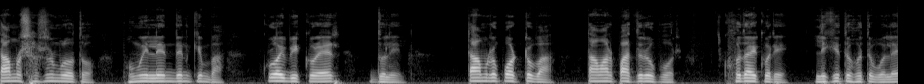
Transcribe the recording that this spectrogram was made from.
তাম্র শাসন মূলত ভূমি লেনদেন কিংবা ক্রয় বিক্রয়ের দলিল। তাম্রপট্ট বা তামার পাতের উপর খোদাই করে লিখিত হতে বলে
